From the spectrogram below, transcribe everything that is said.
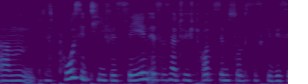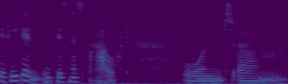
ähm, das Positive sehen, ist es natürlich trotzdem so, dass es gewisse Regeln im Business braucht. Und, ähm,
